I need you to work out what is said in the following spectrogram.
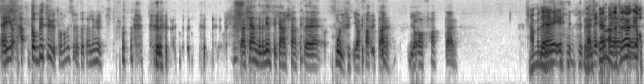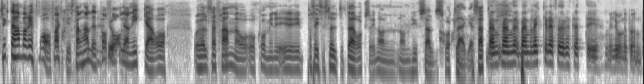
Nej, de bytte ut honom i slutet, eller hur? jag kände väl inte kanske att, eh, oj, jag fattar jag fattar. Ja, men det, är, det är spännande. För jag tyckte han var rätt bra faktiskt. Han hade ett par farliga nickar och, och höll sig framme och, och kom in i, precis i slutet där också i någon, någon hyfsad skottläge. Så att, men, men, men räcker det för 30 miljoner pund?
